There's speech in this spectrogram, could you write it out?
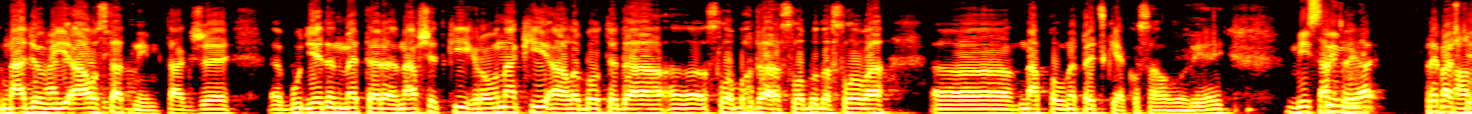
Naďovi a ostatným. Takže e, buď jeden meter na všetkých rovnaký, alebo teda sloboda, sloboda slova na plné pecky, ako sa hovorí. Hej. Myslím, ja, Prepačte,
